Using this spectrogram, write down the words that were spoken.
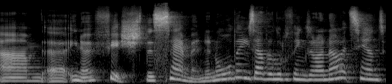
um, uh, you know, fish, the salmon, and all these other little things. And I know it sounds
